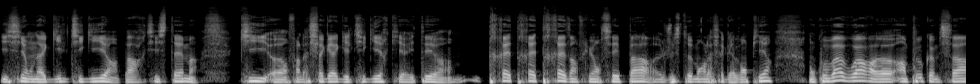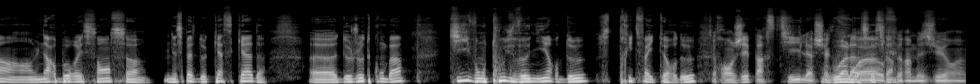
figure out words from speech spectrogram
Ici, on a Guilty Gear par System, qui, euh, enfin la saga Guilty Gear, qui a été très très très influencée par justement la saga Vampire. Donc, on va avoir un peu comme ça un- une arborescence, une espèce de cascade de jeux de combat qui vont tous venir de Street Fighter 2 Rangé par style à chaque Voilà, fois au ça. fur et à mesure.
